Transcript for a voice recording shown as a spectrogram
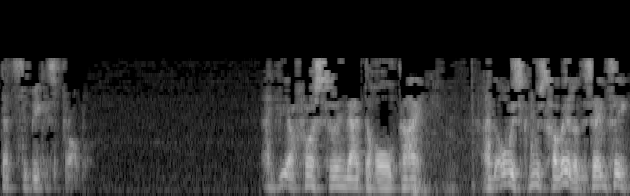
That's the biggest problem. And we are fostering that the whole time. And always Gnus Chaveiroi, the same thing.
